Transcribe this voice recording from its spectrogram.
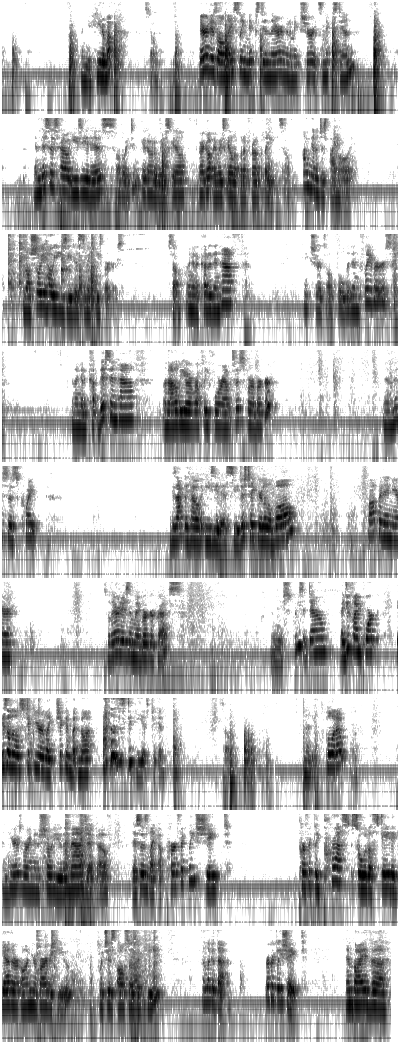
and you heat them up. So there it is all nicely mixed in there. I'm going to make sure it's mixed in. And this is how easy it is, although I didn't get out a weigh scale. Or I got my weigh scale up, but I forgot a plate. So I'm going to just eyeball it. And I'll show you how easy it is to make these burgers. So I'm going to cut it in half. Make sure it's all folded in flavors. And I'm going to cut this in half, and that'll be our roughly four ounces for a burger. And this is quite exactly how easy it is. So you just take your little ball, pop it in your, so there it is in my burger press. And you squeeze it down. I do find pork is a little stickier like chicken, but not as sticky as chicken. So, and then you pull it out, and here's where I'm going to show you the magic of, this is like a perfectly shaped, perfectly pressed so it'll stay together on your barbecue, which is also the key. And look at that, perfectly shaped. And by the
